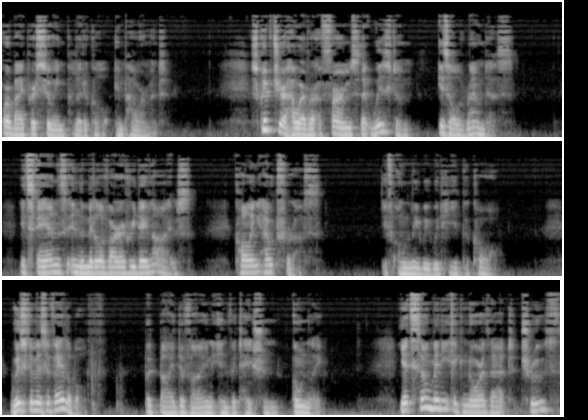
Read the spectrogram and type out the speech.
or by pursuing political empowerment. Scripture, however, affirms that wisdom is all around us. It stands in the middle of our everyday lives, calling out for us, if only we would heed the call. Wisdom is available, but by divine invitation only. Yet so many ignore that truth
